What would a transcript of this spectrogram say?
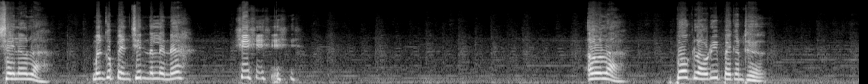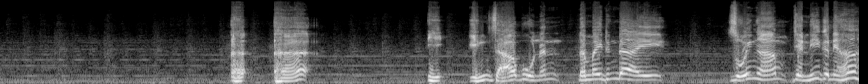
ใช่แล้วล่ะ มันก็เป็นเช่นนั้นเลยนะ เอาล่ะ พวกเรารีบไปกันเถอะเออเอออีหญิงสาวผู้นั้นทำไมถึงได้ สวยงามอย่างนี้กันเนี่ยฮะ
